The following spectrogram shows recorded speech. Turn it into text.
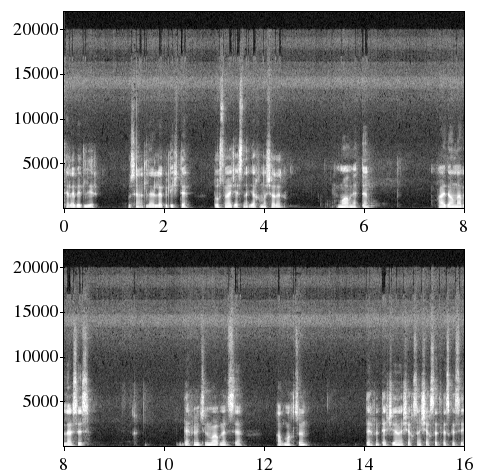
tələb edilir. Bu sənədlərlə birlikdə dost mərkəzinə yaxınlaşaraq müavinətdən faydalana bilərsiniz. Dəfn üçün müavinət isə almaq üçün dəfni təşkil edən şəxsin şəxsiyyət vəsiqəsi,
